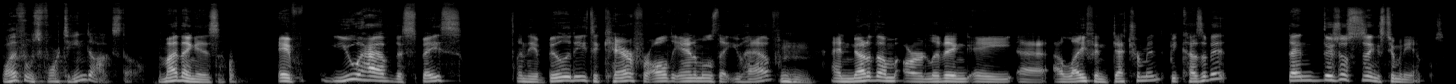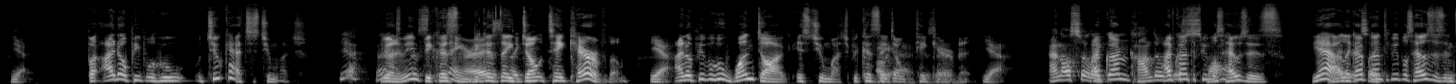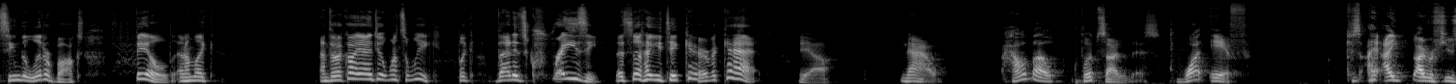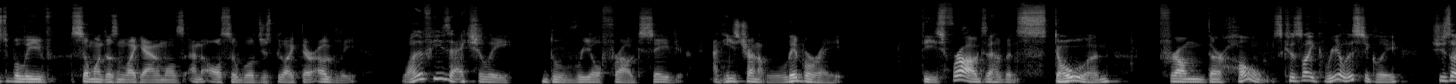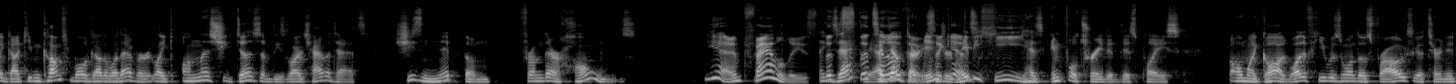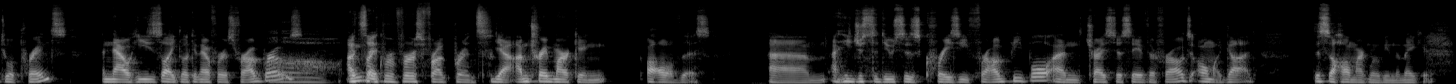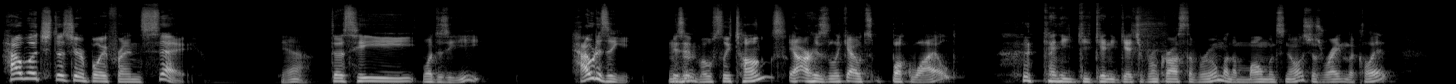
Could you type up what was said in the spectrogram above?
What if it was fourteen dogs though? My thing is, if you have the space and the ability to care for all the animals that you have, mm-hmm. and none of them are living a uh, a life in detriment because of it, then there's no such thing as too many animals. Yeah. But I know people who two cats is too much. Yeah. You know what I mean? Because the thing, right? because they like, don't take care of them. Yeah. I know people who one dog is too much because they oh, don't take care of it. Yeah. And also like I've gone I've gone to small. people's houses. Yeah, right? like I've gone to people's houses and seen the litter box filled and I'm like and they're like, "Oh yeah, I do it once a week." Like that is crazy. That's not how you take care of a cat. Yeah. Now, how about flip side of this? What if because I, I I refuse to believe someone doesn't like animals and also will just be like they're ugly. What if he's actually the real frog savior and he's trying to liberate these frogs that have been stolen from their homes? Because like realistically, she's like gotta keep them comfortable, gotta whatever. Like unless she does have these large habitats, she's nipped them from their homes. Yeah, and families. Exactly. That's, that's I doubt they're injured. Like, yes. Maybe he has infiltrated this place oh my god, what if he was one of those frogs that turned into a prince? And now he's like looking out for his frog bros. Oh, it's like reverse frog prince. Yeah, I'm trademarking all of this. Um, and he just seduces crazy frog people and tries to save their frogs. Oh my god, this is a Hallmark movie in the making. How much does your boyfriend say? Yeah. Does he? What does he eat? How does he eat? Is mm-hmm. it mostly tongues? Yeah, are his lickouts buck wild? can he can he get you from across the room on a moment's notice, just right in the clit?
